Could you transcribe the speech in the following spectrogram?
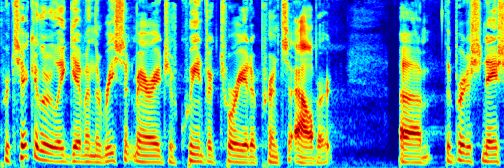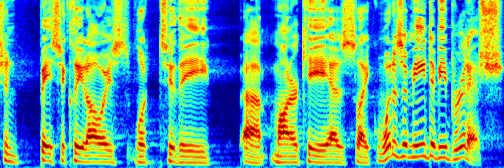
particularly given the recent marriage of Queen Victoria to Prince Albert. Um, the British nation basically had always looked to the uh, monarchy as like, what does it mean to be British,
